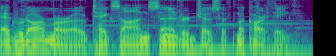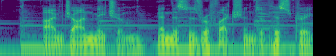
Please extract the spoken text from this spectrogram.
Edward R. Murrow takes on Senator Joseph McCarthy. I'm Jon Meacham, and this is Reflections of History.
